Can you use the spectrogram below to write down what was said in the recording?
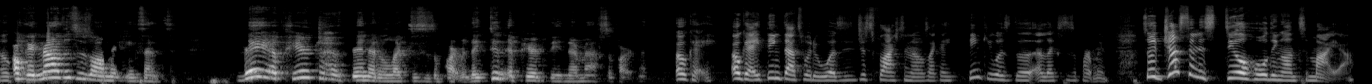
Okay. Okay, now this is all making sense. They appeared to have been at Alexis's apartment. They didn't appear to be in their MAFS apartment. Okay. Okay. I think that's what it was. It just flashed and I was like, I think it was the Alexis apartment. So Justin is still holding on to Maya.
